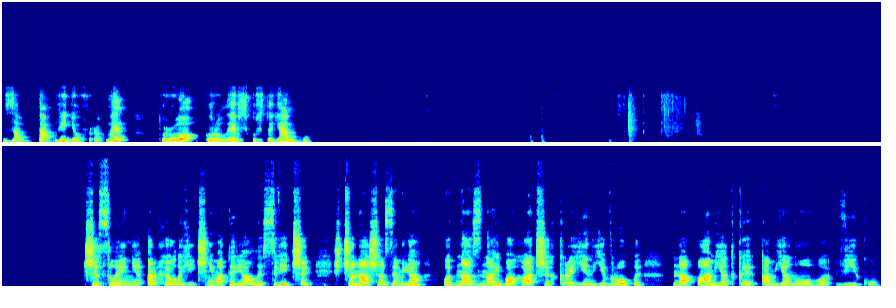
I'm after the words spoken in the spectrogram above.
За, так, відеофрагмент про королевську стоянку. Численні археологічні матеріали свідчать, що наша земля одна з найбагатших країн Європи на пам'ятки кам'яного віку.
